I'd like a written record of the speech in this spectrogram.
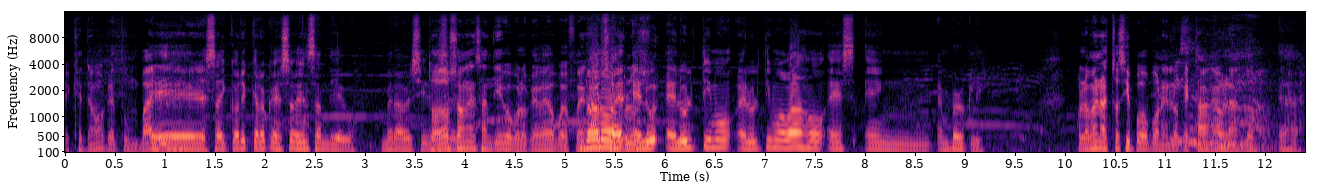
Es que tengo que tumbar. Eh, Psychotic creo que eso es en San Diego. Mira a ver si Todos son en San Diego, por lo que veo, pues fue en No, House no, of el, Blues. el último, el último abajo es en, en Berkeley. Por lo menos esto sí puedo poner, lo que estaban hablando. Ajá.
